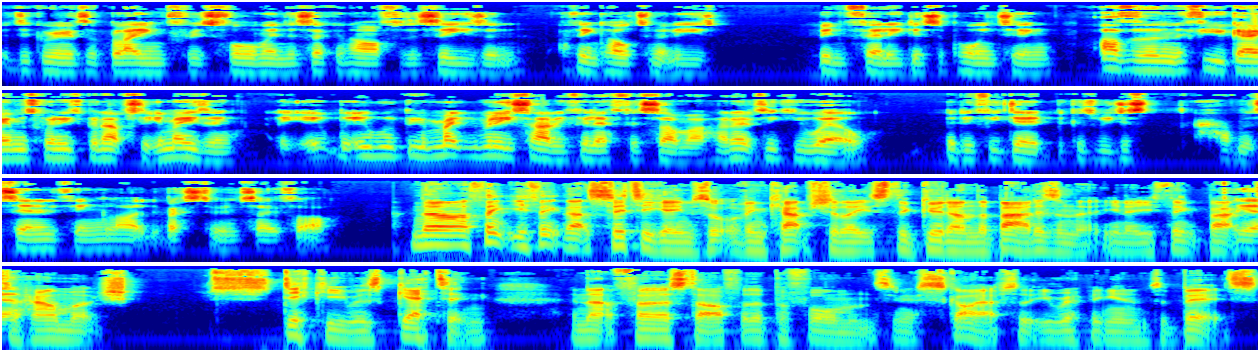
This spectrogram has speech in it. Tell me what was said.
a degree of the blame for his form in the second half of the season. I think ultimately he's been fairly disappointing, other than a few games when he's been absolutely amazing. It, it would be really sad if he left this summer. I don't think he will, but if he did, because we just haven't seen anything like the best of him so far. No, I think you think that City game sort of encapsulates the good and the bad, isn't it? You know, you think back Yeah. to how much stick he was getting in that first half of the performance. You know, Sky absolutely ripping him to bits,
